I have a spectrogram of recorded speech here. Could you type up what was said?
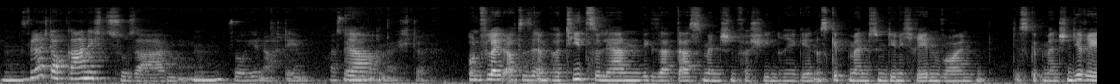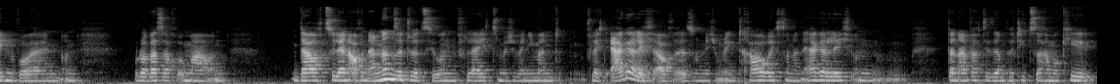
mhm. vielleicht auch gar nichts zu sagen, mhm. so je nachdem, was der ja. andere möchte. Und vielleicht auch diese Empathie zu lernen, wie gesagt, dass Menschen verschieden reagieren. Es gibt Menschen, die nicht reden wollen, es gibt Menschen, die reden wollen und oder was auch immer. Und da auch zu lernen, auch in anderen Situationen, vielleicht zum Beispiel, wenn jemand vielleicht ärgerlich auch ist und nicht unbedingt traurig, sondern ärgerlich und dann einfach diese Empathie zu haben, okay,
